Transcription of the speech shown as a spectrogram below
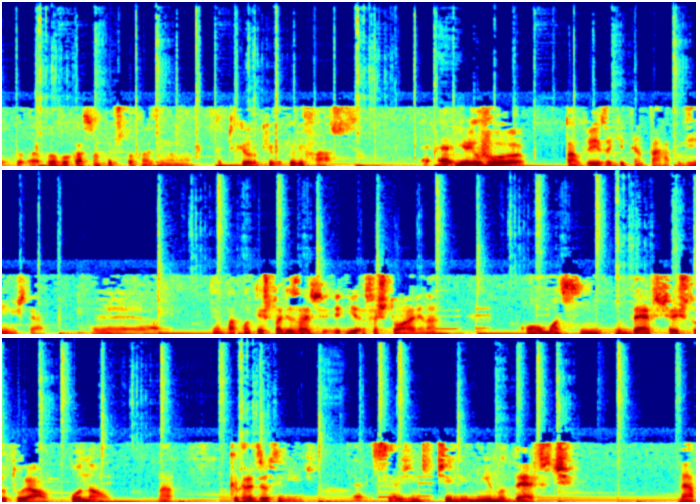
a provocação que eu estou fazendo, né? que, eu, que, que eu lhe faço. É, é, e aí eu vou, talvez, aqui tentar rapidinho, Steph, é, tentar contextualizar essa história, né? Como assim o déficit é estrutural ou não? Né? O que eu quero dizer é o seguinte: é, se a gente elimina o déficit, né,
